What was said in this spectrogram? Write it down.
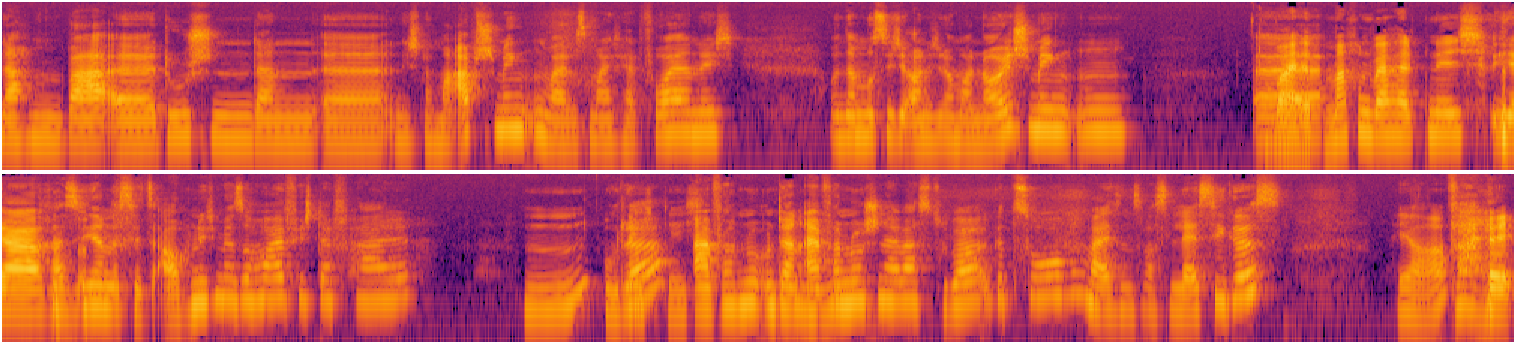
nach dem Bar, äh, Duschen dann äh, nicht nochmal abschminken, weil das mache ich halt vorher nicht. Und dann musst du dich auch nicht nochmal neu schminken. Weil machen wir halt nicht. Ja, rasieren ist jetzt auch nicht mehr so häufig der Fall. Oder? richtig. Einfach nur, und dann einfach nur schnell was drüber gezogen, meistens was Lässiges. Ja, Weil,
